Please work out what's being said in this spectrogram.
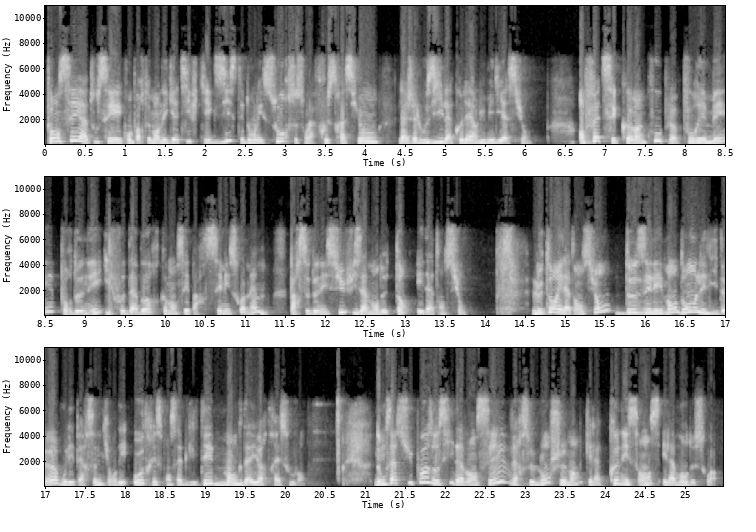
Pensez à tous ces comportements négatifs qui existent et dont les sources sont la frustration, la jalousie, la colère, l'humiliation. En fait, c'est comme un couple. Pour aimer, pour donner, il faut d'abord commencer par s'aimer soi-même, par se donner suffisamment de temps et d'attention. Le temps et l'attention, deux éléments dont les leaders ou les personnes qui ont des hautes responsabilités manquent d'ailleurs très souvent. Donc ça suppose aussi d'avancer vers ce long chemin qu'est la connaissance et l'amour de soi.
